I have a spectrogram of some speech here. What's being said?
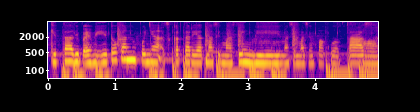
kita di PMI itu kan punya sekretariat masing-masing di hmm. masing-masing fakultas. Oh,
